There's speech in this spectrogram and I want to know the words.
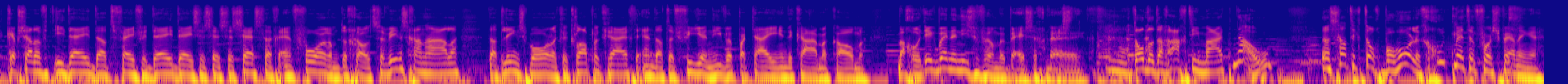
ik heb zelf het idee dat VVD, D66 en Forum de grootste winst gaan halen. Dat links behoorlijke klappen krijgt... en dat er vier nieuwe partijen in de Kamer komen. Maar goed, ik ben er niet zoveel mee bezig geweest. Donderdag 18 maart, nou, dan zat ik toch behoorlijk goed met de voorspellingen.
